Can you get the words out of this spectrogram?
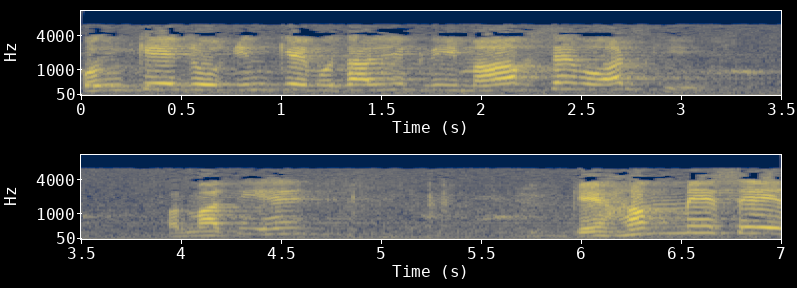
ان کے جو ان کے متعلق ریمارکس ہیں، وہ عرض کیے۔ فرماتی ہیں کہ ہم میں سے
